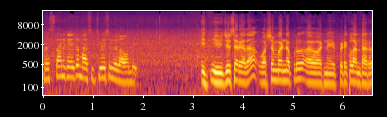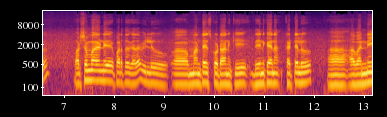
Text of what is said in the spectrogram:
ప్రస్తుతానికి అయితే మా సిచ్యువేషన్ ఇలా ఉంది. ఇవి చూశారు కదా వర్షం పడినప్పుడు వాటిని పిడకలు అంటారు. వర్షం పడి పడుతుంది కదా వీళ్ళు మంట వేసుకోవడానికి దేనికైనా కట్టెలు అవన్నీ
